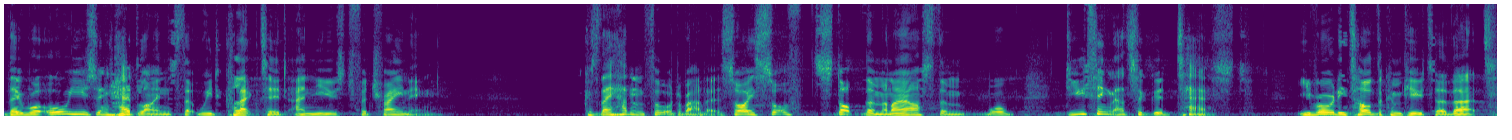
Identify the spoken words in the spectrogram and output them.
they were all using headlines that we'd collected and used for training because they hadn't thought about it. So I sort of stopped them and I asked them, well, do you think that's a good test? You've already told the computer that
